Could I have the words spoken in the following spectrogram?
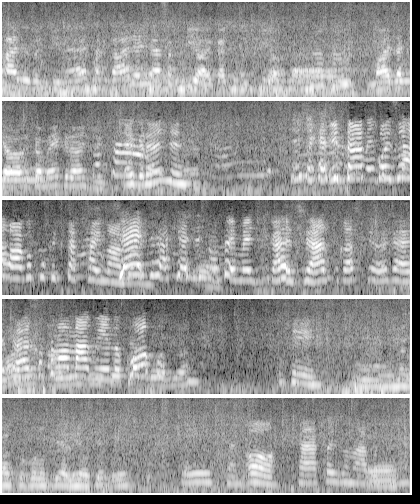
calhas aqui, né? Essa calha e essa aqui, ó. E cai tudo aqui, ó. Uhum. Mas aquela ali também é grande. É grande? É. E tá coisando ficar- água, por que, que tá caindo água? Gente, aqui a gente não tem medo de ficar resfriado, por causa que vai ficar resfriado. Só tomar uma aguinha no coco. O quê? O negócio que eu coloquei ali, ó, quebrou. Eita. Ó, tá coisando água É. aqui, né?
